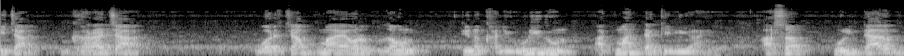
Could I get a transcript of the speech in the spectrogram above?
तिच्या घराच्या वरच्या माळ्यावर जाऊन तिनं खाली उडी घेऊन आत्महत्या केली आहे. असं पोल त्या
